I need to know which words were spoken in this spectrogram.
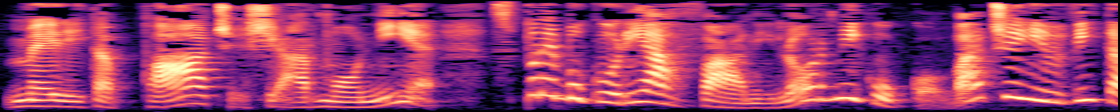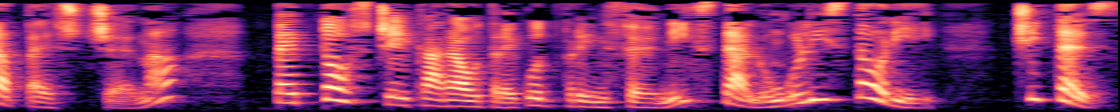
merită pace și armonie spre bucuria fanilor. Nicu Covaci invită pe scenă pe toți cei care au trecut prin Phoenix de-a lungul istoriei. Citez.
